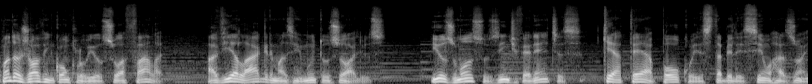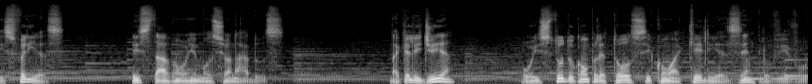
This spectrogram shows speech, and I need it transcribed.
Quando a jovem concluiu sua fala, havia lágrimas em muitos olhos e os moços indiferentes, que até há pouco estabeleciam razões frias, estavam emocionados. Naquele dia, o estudo completou-se com aquele exemplo vivo.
